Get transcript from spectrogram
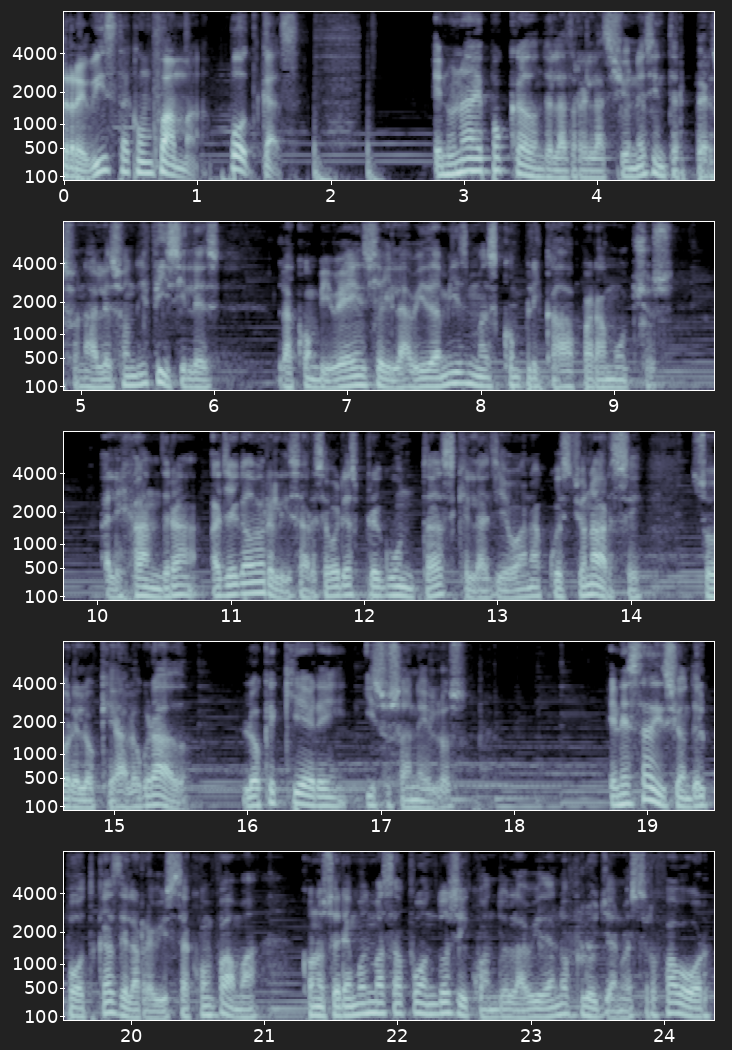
Revista con Fama, podcast. En una época donde las relaciones interpersonales son difíciles, la convivencia y la vida misma es complicada para muchos. Alejandra ha llegado a realizarse varias preguntas que la llevan a cuestionarse sobre lo que ha logrado, lo que quiere y sus anhelos. En esta edición del podcast de la revista Confama conoceremos más a fondo si cuando la vida no fluye a nuestro favor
